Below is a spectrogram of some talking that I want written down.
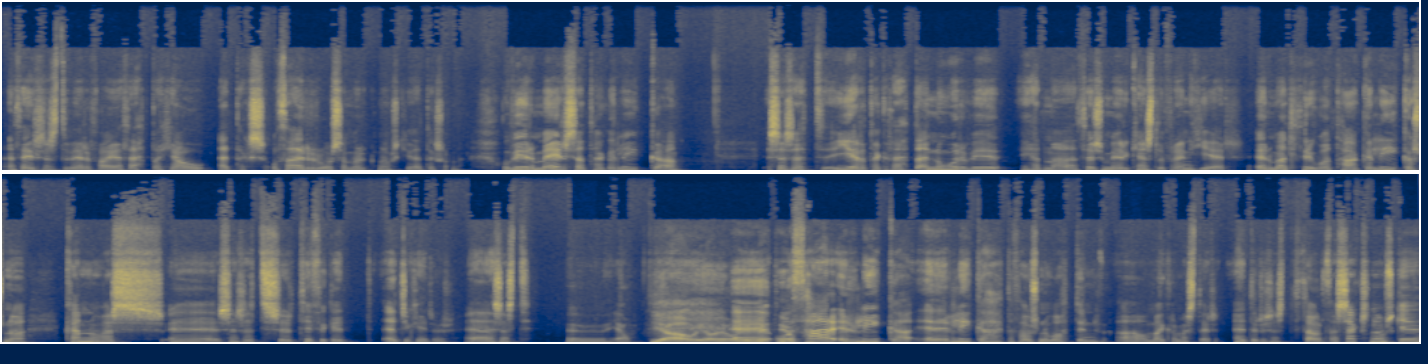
En þeir semst verifæja þetta hjá edX og það eru rosa mörg námskeið edX svona. Og við erum meiri að taka líka, sagt, ég er að taka þetta, en nú erum við, hérna, þau sem eru í kennslufræðin hér, erum öll þrjú að taka líka svona Canvas, sem sagt, Certificate Educator, eða sem sagt, uh, já, Já, já. Uh, og þar eru líka, er líka hægt að fá svona vottun á Micromaster. Þetta eru semst, þá eru það sex námskeið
